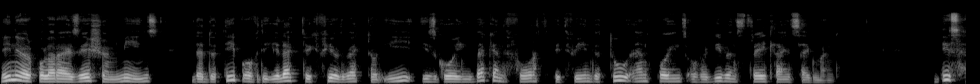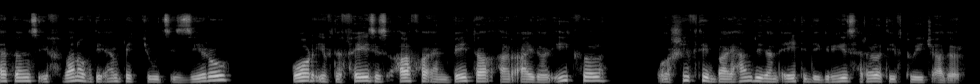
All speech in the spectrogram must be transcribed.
Linear polarization means that the tip of the electric field vector E is going back and forth between the two endpoints of a given straight line segment. This happens if one of the amplitudes is zero, or if the phases alpha and beta are either equal or shifted by 180 degrees relative to each other.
